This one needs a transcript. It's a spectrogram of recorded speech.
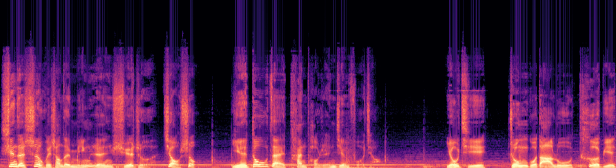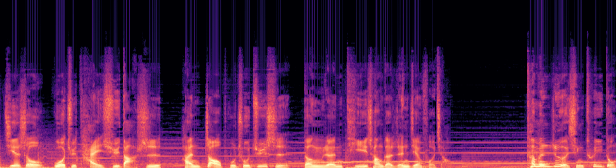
现在社会上的名人、学者、教授，也都在探讨人间佛教，尤其中国大陆特别接受过去太虚大师。和赵朴初居士等人提倡的人间佛教，他们热心推动，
